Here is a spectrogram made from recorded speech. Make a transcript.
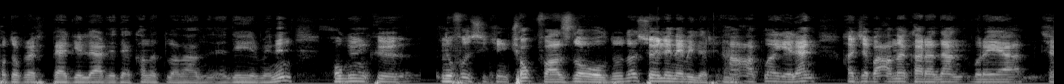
fotoğrafik belgelerde de kanıtlanan e, değirmenin o günkü nüfus için çok fazla olduğu da söylenebilir. Ha, akla gelen acaba ana karadan buraya e,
